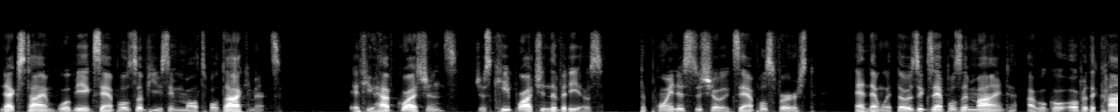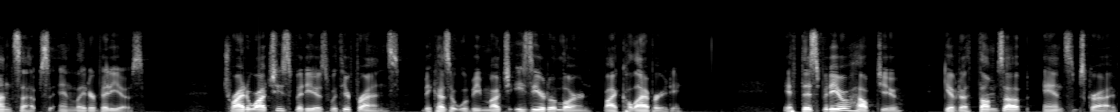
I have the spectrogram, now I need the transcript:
Next time will be examples of using multiple documents. If you have questions, just keep watching the videos. The point is to show examples first, and then with those examples in mind, I will go over the concepts in later videos. Try to watch these videos with your friends because it will be much easier to learn by collaborating. If this video helped you, give it a thumbs up and subscribe.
